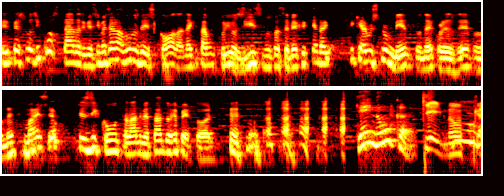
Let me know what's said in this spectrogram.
e pessoas encostadas ali, assim, mas eram alunos da escola, né? Que estavam curiosíssimos para saber o que era, o que era um instrumento, né? Por exemplo, né? Mas eu fiz de conta lá na metade do repertório. Quem nunca? Quem nunca?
